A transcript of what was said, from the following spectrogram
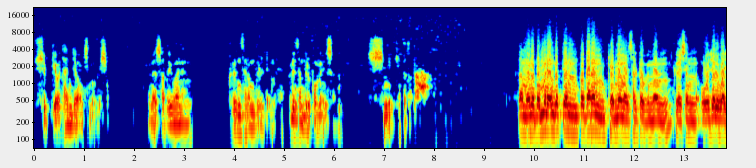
쉽게 단정을 치는 것입니다. 그러나 사도 요한은 그런 사람들을 때문에, 그런 사람들을 보면서 심히 기쁘다. 다음 오늘 본문에 언급된 또 다른 계명을 살펴보면 그것은 5절과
